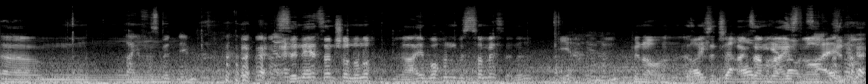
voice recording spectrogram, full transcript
ähm, Danke fürs Mitnehmen. Es sind ja jetzt dann schon nur noch drei Wochen bis zur Messe, ne? Ja. Genau. Also wir sind schon langsam heiß drauf. Genau.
